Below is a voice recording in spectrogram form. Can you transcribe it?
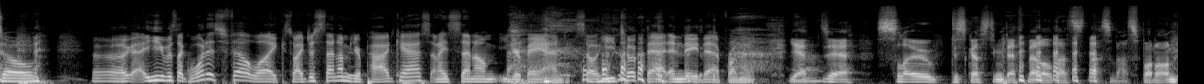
So, Uh, he was like, "What is Phil like?" So I just sent him your podcast, and I sent him your band. so he took that and made that from it. yeah, yeah, slow, disgusting death metal. That's that's about spot on.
